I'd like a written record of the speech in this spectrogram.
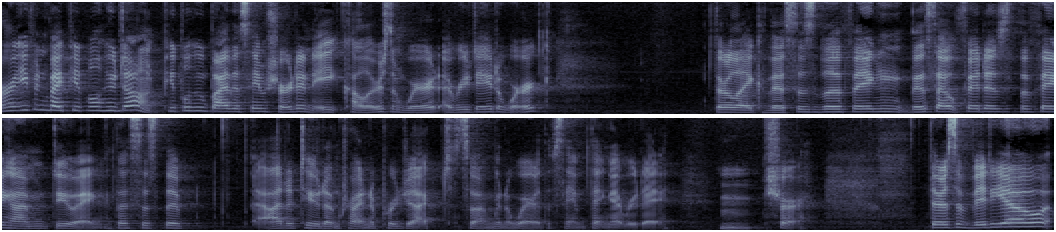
or even by people who don't. People who buy the same shirt in eight colors and wear it every day to work. They're like, this is the thing, this outfit is the thing I'm doing. This is the attitude I'm trying to project. So I'm going to wear the same thing every day. Hmm. Sure. There's a video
